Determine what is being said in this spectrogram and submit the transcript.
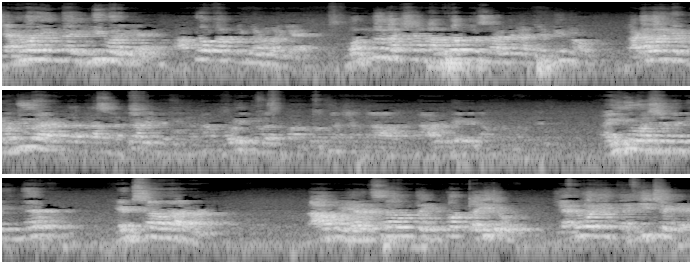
ಜನವರಿಯಿಂದ ಇಲ್ಲಿವರೆಗೆ, ಅಕ್ಟೋಬರ್ ತಿಂಗಳವರೆಗೆ ಒಂದು ಲಕ್ಷ ನಲವತ್ತು ಸಾವಿರ ಜಮೀನು ಬಡವರಿಗೆ ಮಂಜೂರಾಗಿದ್ದಂತಹ ಸರ್ಕಾರಿ ಜಮೀನನ್ನ ನಾವು ಮಾಡಿದ್ದೇವೆ. ಐದು ವರ್ಷದಲ್ಲಿ ಹಿಂದೆ ಎಂಟು ಸಾವಿರ ಆಗಿದೆ. ನಾವು ಎರಡ್ ಸಾವಿರದ ಇಪ್ಪತ್ತೈದು ಜನವರಿಯಿಂದ ಈಚೆಗೆ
